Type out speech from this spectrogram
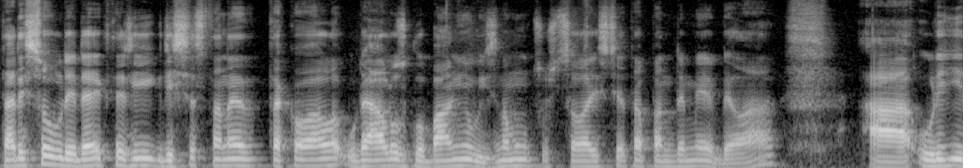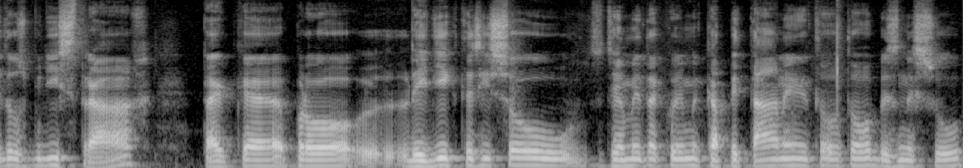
Tady jsou lidé, kteří, když se stane taková událost globálního významu, což celá jistě ta pandemie byla, a u lidí to vzbudí strach, tak eh, pro lidi, kteří jsou těmi takovými kapitány toho, toho biznesu,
